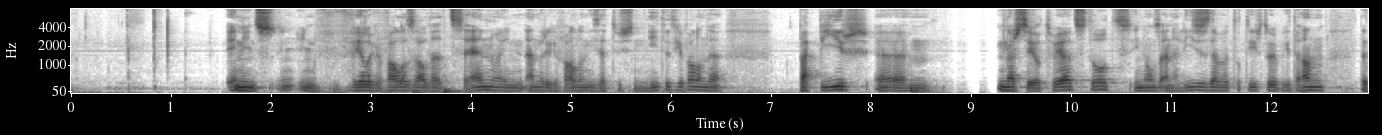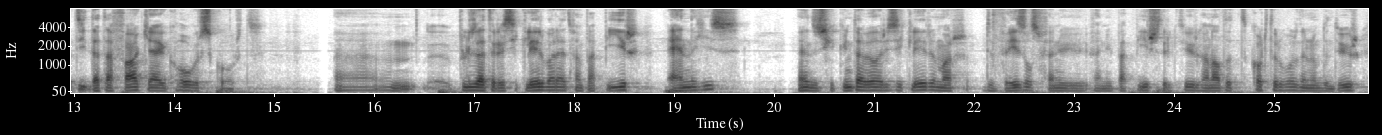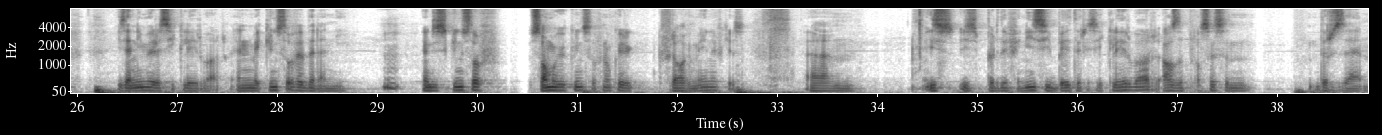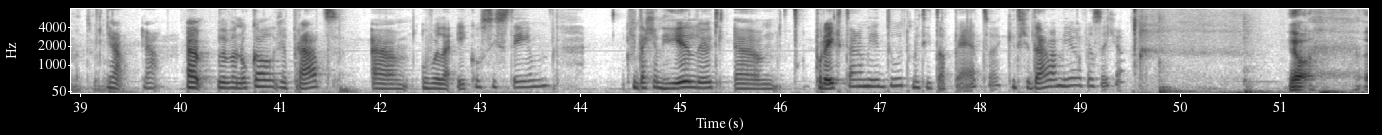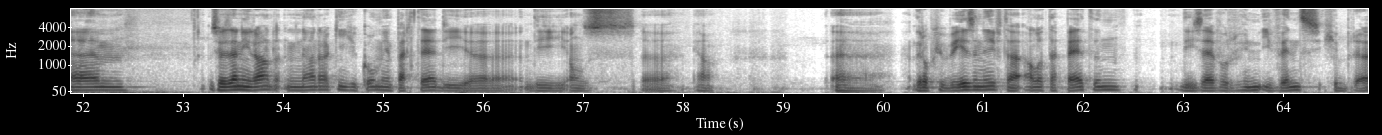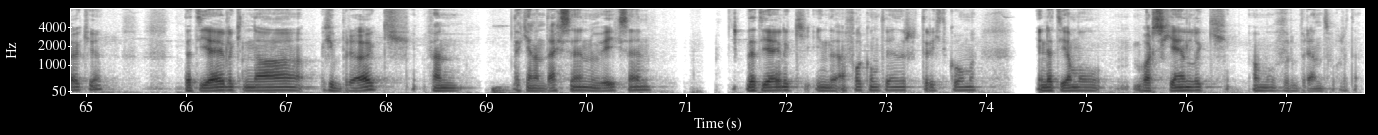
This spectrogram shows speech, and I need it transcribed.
en in, in, vele gevallen zal dat zijn, maar in andere gevallen is dat dus niet het geval, omdat papier naar CO2-uitstoot, in onze analyses dat we tot hiertoe hebben gedaan, dat die, dat, dat vaak eigenlijk hoger scoort. Ehm, plus dat de recycleerbaarheid van papier eindig is. Dus je kunt dat wel recycleren, maar de vezels van je, van je papierstructuur gaan altijd korter worden en op de duur is dat niet meer recycleerbaar. En met kunststof heb je dat niet. Hm. En dus kunststof, sommige kunststoffen, ook weer ik veralgemeen even, ehm, is, is per definitie beter recycleerbaar als de processen er zijn natuurlijk. Ja, ja. Eh, we hebben ook al gepraat ehm, over dat ecosysteem. Ik vind dat je een heel leuk ehm, project daarmee doet, met die tapijten. Kun je daar wat meer over zeggen? Ja, ehm, dus we zijn in, ra- in aanraking gekomen met een partij die, eh, die ons eh, ja, erop gewezen heeft dat alle tapijten die zij voor hun events gebruiken, dat die eigenlijk na gebruik van, dat kan een dag zijn, een week zijn, dat die eigenlijk in de afvalcontainer terechtkomen en dat die allemaal waarschijnlijk allemaal verbrand worden.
